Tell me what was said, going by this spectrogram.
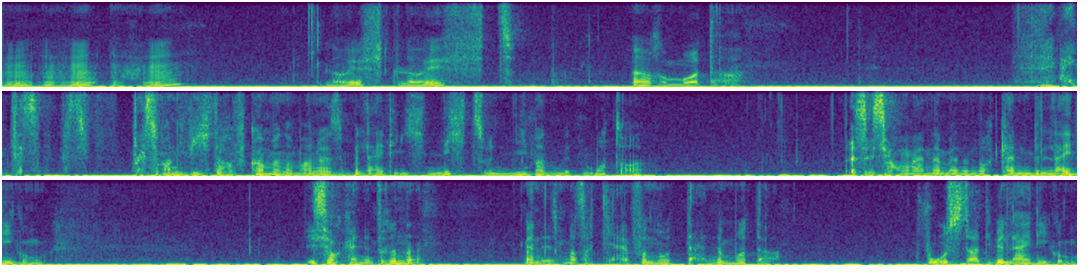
Mhm, mhm, mhm. Läuft, läuft. Eure Mutter. Ich weiß, weiß, weiß gar nicht, wie ich darauf komme. Normalerweise beleidige ich nichts und niemanden mit Mutter. Das ist ja auch meiner Meinung nach keine Beleidigung. Ist ja auch keine drin. Man sagt ja einfach nur deine Mutter. Wo ist da die Beleidigung?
